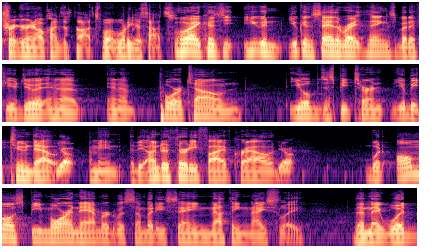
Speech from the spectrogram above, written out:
triggering all kinds of thoughts. What What are your thoughts? Well, right, because you, you can you can say the right things, but if you do it in a in a poor tone, you'll just be turned. You'll be tuned out. Yep. I mean, the under thirty five crowd Yep. would almost be more enamored with somebody saying nothing nicely than they would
